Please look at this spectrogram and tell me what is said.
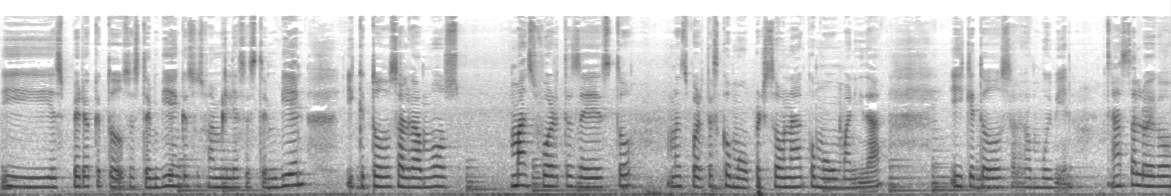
y espero que todos estén bien, que sus familias estén bien y que todos salgamos más fuertes de esto, más fuertes como persona, como humanidad y que todos salgan muy bien. Hasta luego.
